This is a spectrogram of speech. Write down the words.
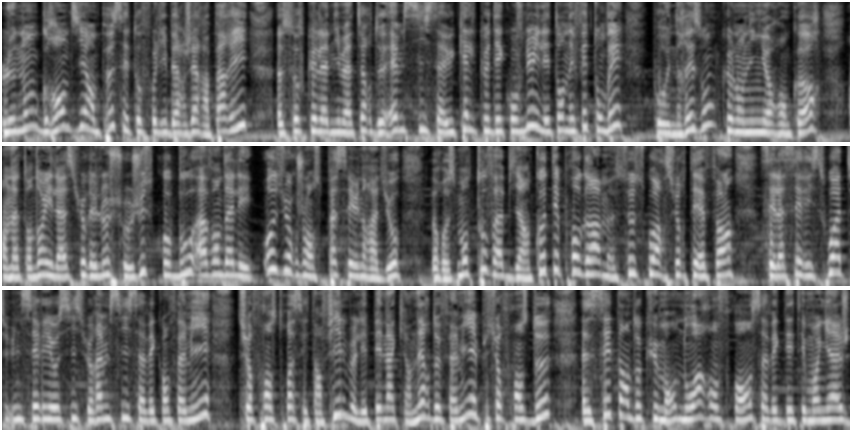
Le nom grandit un peu, c'est au Folies Bergère à Paris. Sauf que l'animateur de M6 a eu quelques déconvenus. Il est en effet tombé pour une raison que l'on ignore encore. En attendant, il a assuré le show jusqu'au bout avant d'aller aux urgences passer une radio. Heureusement, tout va bien. Côté programme, ce soir sur TF1, c'est la série SWAT, une série aussi sur M6 avec En Famille. Sur France 3, c'est un film, Les Pénacs, un air de famille. Et puis sur France 2, c'est un document Noir en France avec des témoignages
